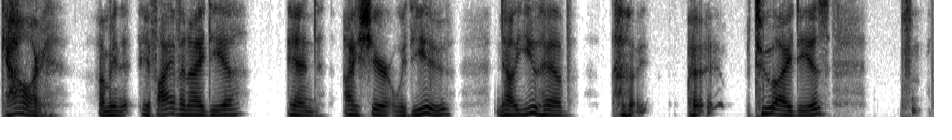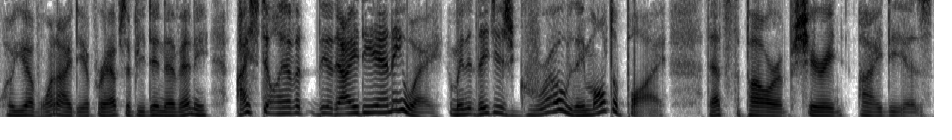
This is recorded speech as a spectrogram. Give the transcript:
golly, I mean, if I have an idea and I share it with you, now you have two ideas. Well, you have one idea, perhaps, if you didn't have any. I still have it, the, the idea anyway. I mean, they just grow, they multiply. That's the power of sharing ideas.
